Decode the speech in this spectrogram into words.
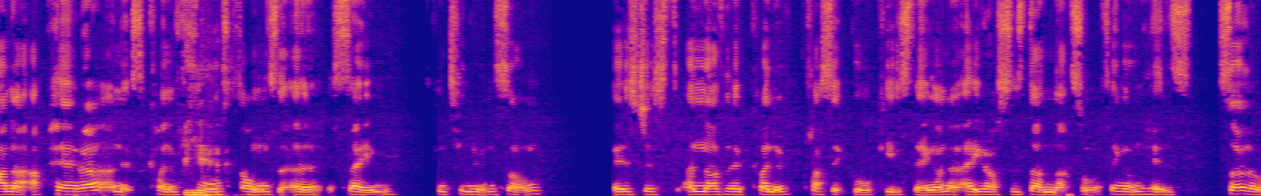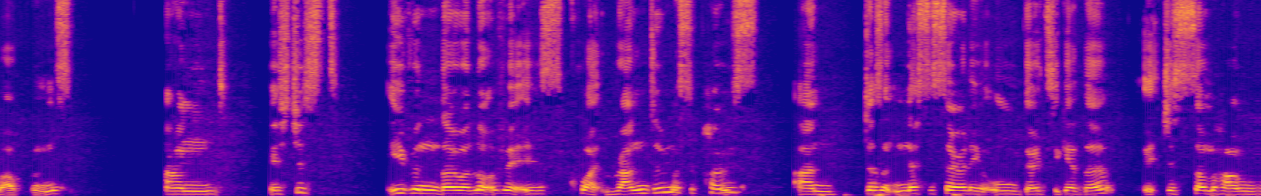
Anna Apera, and it's kind of four yeah. songs that are the same continuing song, is just another kind of classic Gorky's thing. I know Euros has done that sort of thing on his solo albums. And it's just, even though a lot of it is quite random, I suppose, and doesn't necessarily all go together, it just somehow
